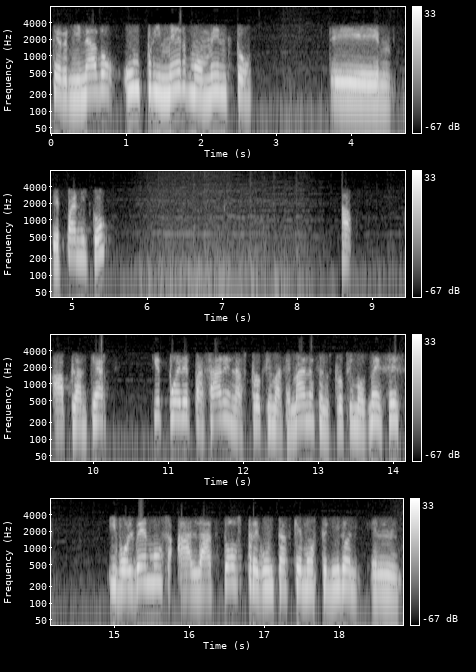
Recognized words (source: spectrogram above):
terminado un primer momento de, de pánico a plantear qué puede pasar en las próximas semanas, en los próximos meses, y volvemos a las dos preguntas que hemos tenido en,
